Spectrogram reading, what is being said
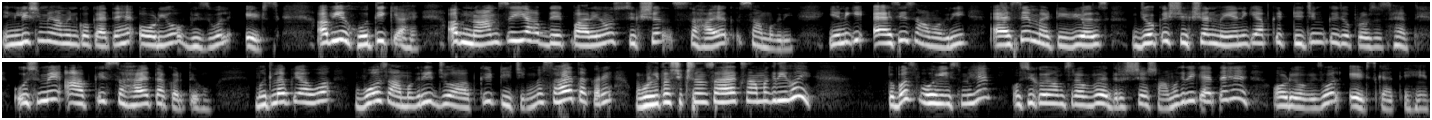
इंग्लिश में हम इनको कहते हैं ऑडियो विजुअल एड्स अब ये होती क्या है? अब नाम से ही आप देख पा रहे हो शिक्षण सहायक सामग्री। यानी कि ऐसी सामग्री, ऐसे मटेरियल्स जो कि शिक्षण में, यानी कि आपके टीचिंग की जो प्रोसेस है, उसमें आपकी सहायता करते हो। मतलब क्या हुआ? वो सामग्री जो आपकी टीचिंग में सहायता करे, वही तो शिक्षण सहायक सामग्री हुई। तो बस वही इसमें है, उसी को हम श्रव्य दृश्य सामग्री कहते हैं ऑडियो विजुअल एड्स कहते हैं।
